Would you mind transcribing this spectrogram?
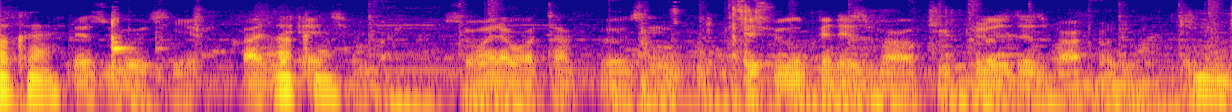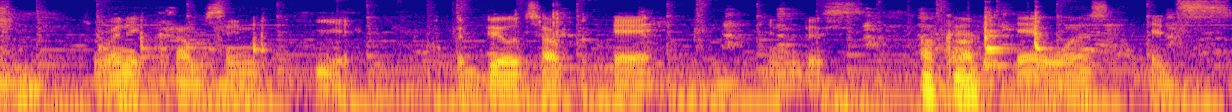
Okay. This goes here. That's the Okay. edge. So when the water flows in, just we open this valve, we close this valve from the Mm. So when it comes in here, it builds up air in this. Okay. Now the air once it's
